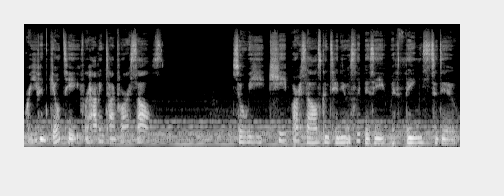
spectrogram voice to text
or even guilty for having time for ourselves. So we keep ourselves continuously busy with things to do.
